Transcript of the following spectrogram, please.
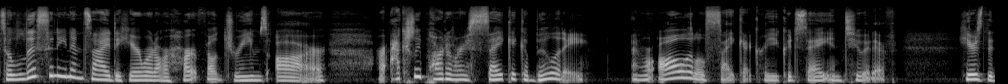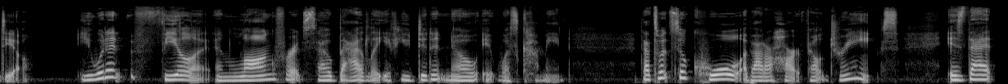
So, listening inside to hear what our heartfelt dreams are, are actually part of our psychic ability. And we're all a little psychic, or you could say intuitive. Here's the deal you wouldn't feel it and long for it so badly if you didn't know it was coming. That's what's so cool about our heartfelt dreams is that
